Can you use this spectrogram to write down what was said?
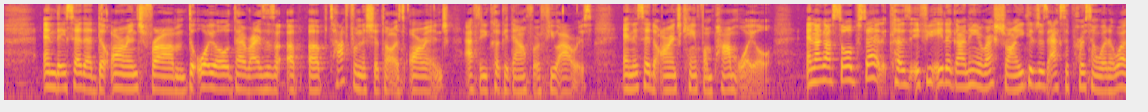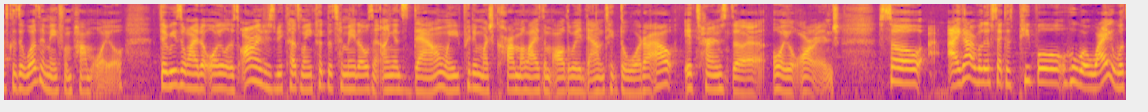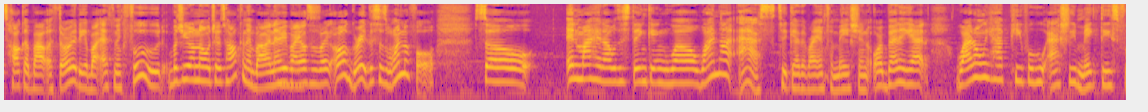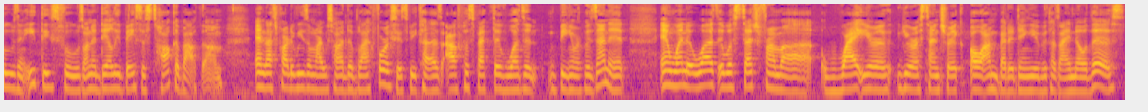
And they said that the orange from the oil that rises up up top from the shito is orange after you cook it down for a few hours. And they said the orange came from palm oil. And I got so upset because if you ate a Ghanaian restaurant, you could just ask the person what it was because it wasn't made from palm oil. The reason why the oil is orange is because when you cook the tomatoes and onions down, when you pretty much caramelize them all the way down and take the water out, it turns the oil orange. So I got really upset because people who were white would talk about authority about ethnic food, but you don't know what you're talking about. And everybody mm-hmm. else is like, oh, great, this is wonderful. So in my head, I was just thinking, well, why not ask to get the right information? Or better yet, why don't we have people who actually make these foods and eat these foods on a daily basis talk about them? And that's part of the reason why we started the Black Forks because our perspective wasn't being represented. And when it was, it was such from a white Euro- Eurocentric, oh, I'm better than you because I know this,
